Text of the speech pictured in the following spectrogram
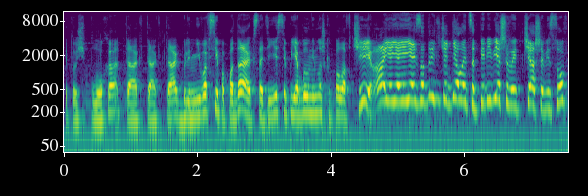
Это очень плохо. Так, так, так. Блин, не во все попадаю. Кстати, если бы я был немножко половчее... Ай-яй-яй-яй, смотрите, что делается. Перевешивает чаша весов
